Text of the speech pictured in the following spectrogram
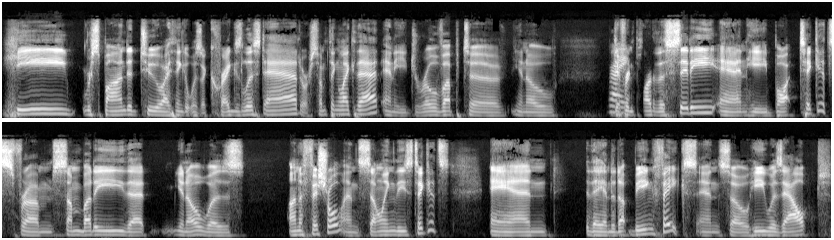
he responded to I think it was a Craigslist ad or something like that and he drove up to, you know, right. different part of the city and he bought tickets from somebody that, you know, was unofficial and selling these tickets and they ended up being fakes. And so he was out.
